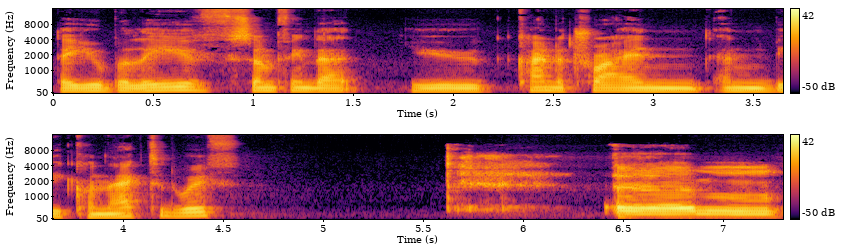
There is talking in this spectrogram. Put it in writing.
that you believe, something that you kind of try and, and be connected with? Um,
